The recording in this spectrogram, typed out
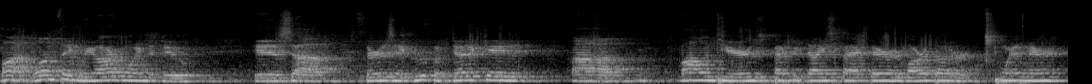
But one thing we are going to do is uh, there is a group of dedicated uh, volunteers, Becky Dice back there and Martha, her twin there.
